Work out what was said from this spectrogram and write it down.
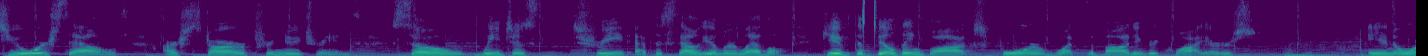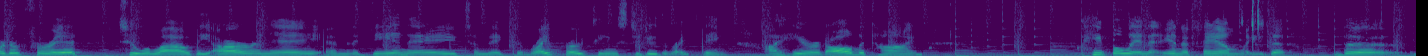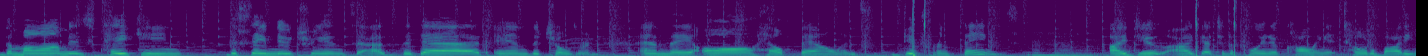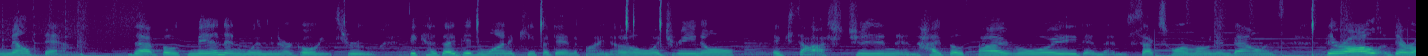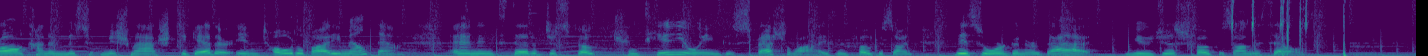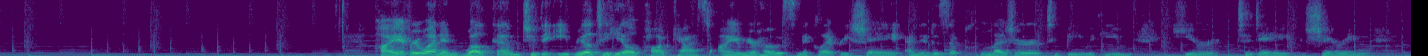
is your cells are starved for nutrients. So we just treat at the cellular level, give the building blocks for what the body requires mm-hmm. in order for it to allow the RNA and the DNA to make the right proteins to do the right thing. I hear it all the time. People in in a family, the the the mom is taking the same nutrients as the dad and the children, and they all help balance different things. Mm-hmm. I do. I get to the point of calling it total body meltdown that both men and women are going through because I didn't want to keep identifying, oh, adrenal exhaustion and hypothyroid and then sex hormone imbalance. They're all they're all kind of mish- mishmashed together in total body meltdown. And instead of just fo- continuing to specialize and focus on this organ or that, you just focus on the cells. Hi, everyone, and welcome to the Eat Real to Heal podcast. I am your host, Nicolette Richer, and it is a pleasure to be with you here today, sharing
